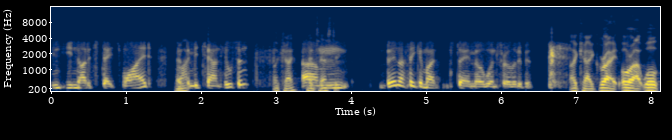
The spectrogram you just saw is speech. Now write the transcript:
United States wide, right. at the Midtown Hilton. Okay, fantastic. Um, then I think I might stay in Melbourne for a little bit. Okay, great. All right. Well,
